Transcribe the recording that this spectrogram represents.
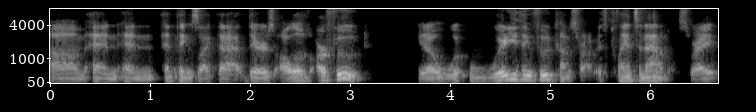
um, and and and things like that. There's all of our food. You know wh- where do you think food comes from? It's plants and animals right?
